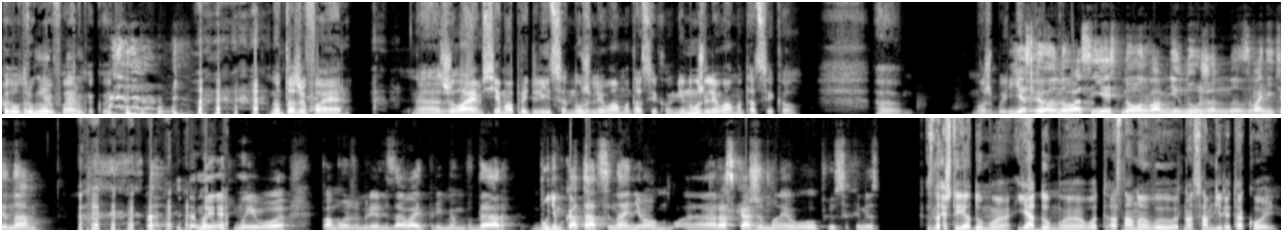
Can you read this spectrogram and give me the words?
был другой фаер какой-то. Ну, тоже фаер. А, желаем всем определиться, нужен ли вам мотоцикл, не нужен ли вам мотоцикл. А, может быть... Если он у вас есть, но он вам не нужен, звоните нам. Мы, мы его поможем реализовать, примем в дар. Будем кататься на нем, э, расскажем о его плюсах и минусах. Знаешь, что я думаю? Я думаю, вот основной вывод на самом деле такой.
